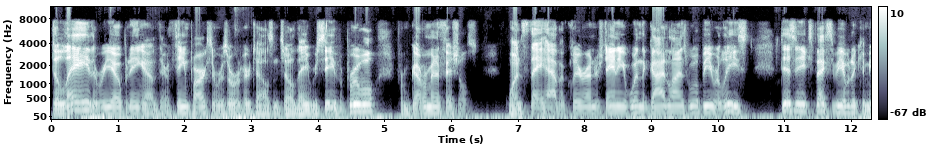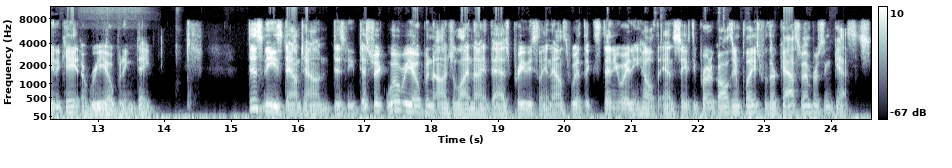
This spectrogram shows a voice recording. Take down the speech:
delay the reopening of their theme parks and resort hotels until they receive approval from government officials. Once they have a clear understanding of when the guidelines will be released, Disney expects to be able to communicate a reopening date. Disney's downtown Disney district will reopen on July 9th, as previously announced, with extenuating health and safety protocols in place for their cast members and guests.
